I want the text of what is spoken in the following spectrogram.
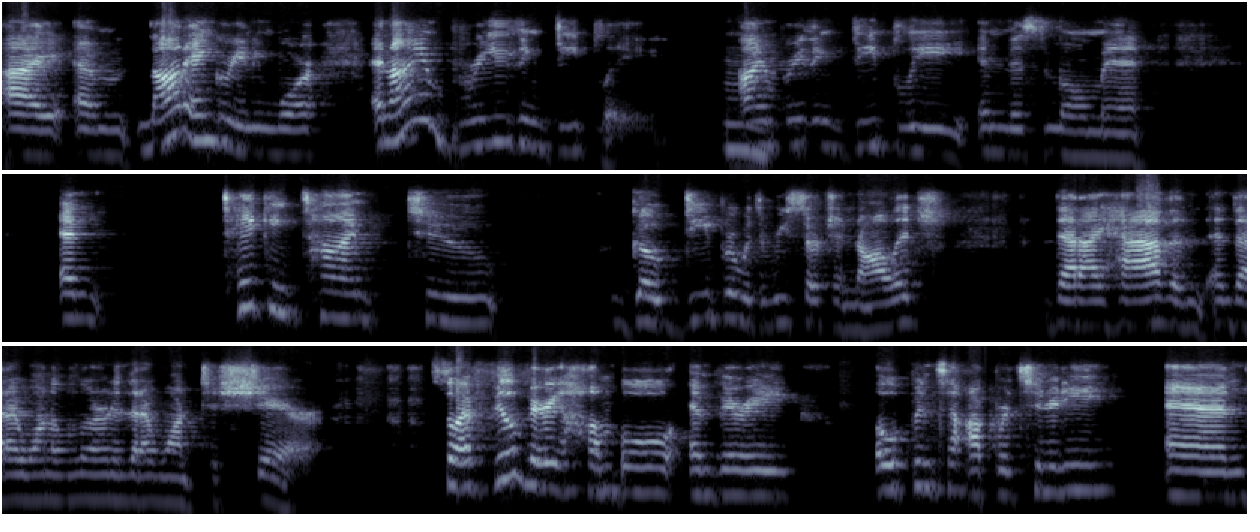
I am not angry anymore. And I am breathing deeply. Mm. I am breathing deeply in this moment and taking time to go deeper with the research and knowledge that I have and, and that I want to learn and that I want to share. So I feel very humble and very open to opportunity and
